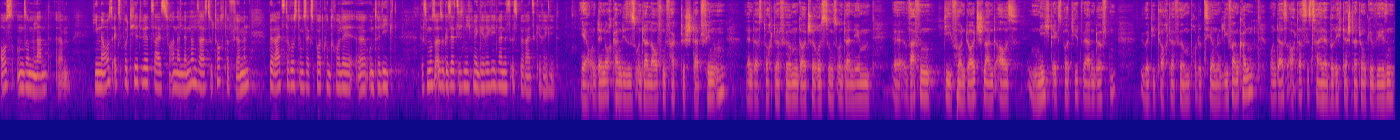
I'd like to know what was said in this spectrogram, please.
aus unserem Land ähm, hinaus exportiert wird, sei es zu anderen Ländern, sei es zu Tochterfirmen, bereits der Rüstungsexportkontrolle äh, unterliegt. Das muss also gesetzlich nicht mehr geregelt werden, es ist bereits geregelt. Ja, und dennoch kann dieses Unterlaufen faktisch stattfinden, denn dass Tochterfirmen deutsche Rüstungsunternehmen äh, Waffen, die von Deutschland aus nicht exportiert werden dürften, über die Tochterfirmen produzieren und liefern können. Und das, auch das ist Teil der Berichterstattung gewesen,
